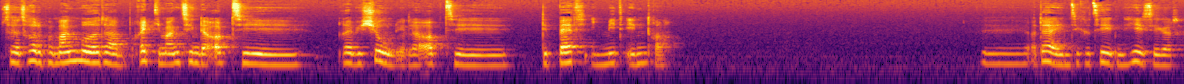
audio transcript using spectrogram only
Så jeg tror, der på mange måder, der er rigtig mange ting, der er op til revision eller op til debat i mit indre. Øh, og der er integriteten helt sikkert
